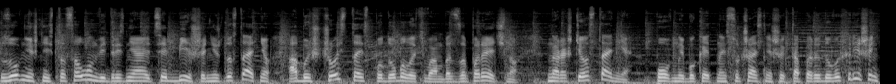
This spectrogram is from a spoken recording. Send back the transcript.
зовнішність та салон відрізняються більше ніж достатньо, аби щось та й сподобалось вам беззаперечно. Нарешті останнє повний букет найсучасніших та передових рішень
